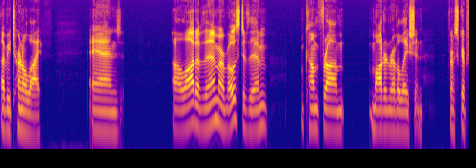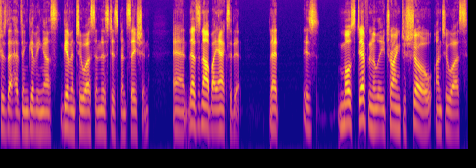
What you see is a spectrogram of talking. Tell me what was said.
of eternal life. And a lot of them, or most of them, come from modern revelation, from scriptures that have been giving us given to us in this dispensation. And that's not by accident. That is most definitely trying to show unto us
